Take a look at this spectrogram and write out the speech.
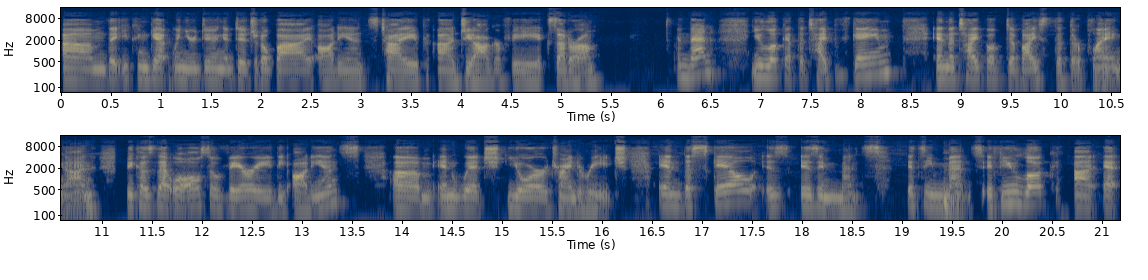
um, that you can get when you're doing a digital buy, audience type, uh, geography, et cetera. And then you look at the type of game and the type of device that they're playing on, because that will also vary the audience um, in which you're trying to reach. And the scale is is immense. It's immense. If you look uh, at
